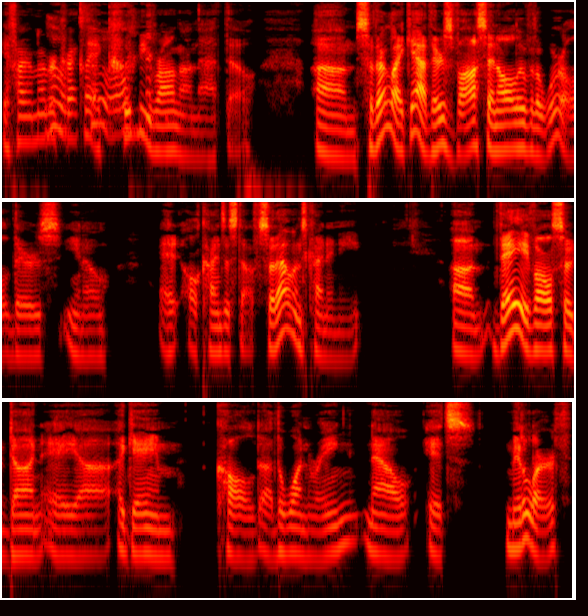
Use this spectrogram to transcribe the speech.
if i remember oh, correctly cool. i could be wrong on that though um, so they're like, yeah, there's Vaesen all over the world. There's, you know, all kinds of stuff. So that one's kind of neat. Um, they've also done a uh, a game called uh, The One Ring. Now it's Middle Earth,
